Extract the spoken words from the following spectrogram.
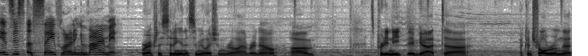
it's just a safe learning environment. We're actually sitting in a simulation lab right now. Um, it's pretty neat. They've got uh, a control room that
